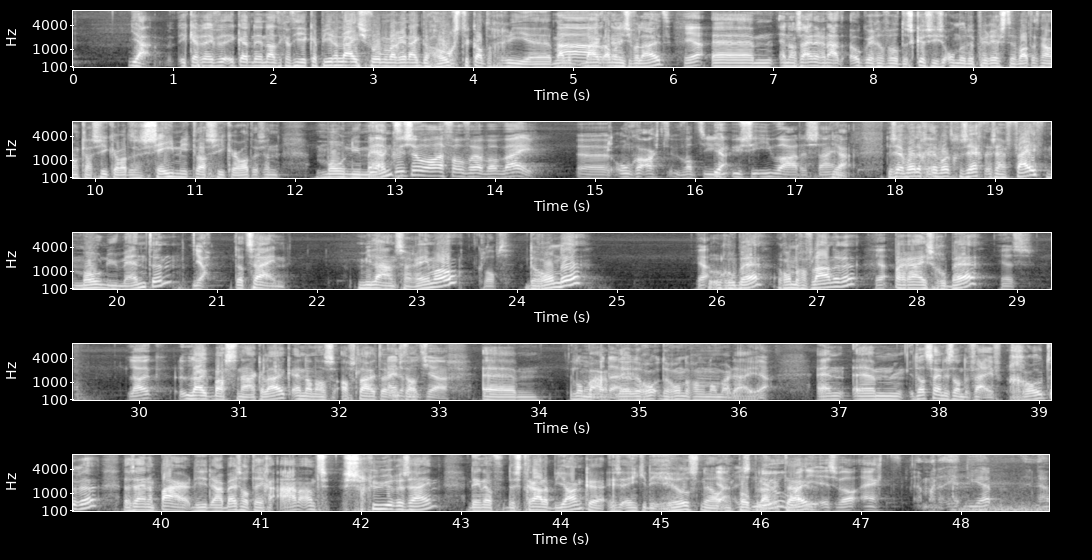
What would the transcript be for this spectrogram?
Ja, ik heb even, ik heb inderdaad, ik had hier, ik heb hier een lijstje voor me waarin eigenlijk de hoogste categorie, eh, maar dat Ah, maakt allemaal niet zoveel uit. Ja. Ehm, en dan zijn er inderdaad ook weer heel veel discussies onder de puristen. Wat is nou een klassieker? Wat is een semi-klassieker? Wat is een Ja, monument? kun je zo wel even over hebben wat wij, eh, ongeacht wat die Ja. UCI-waardes zijn. Ja, dus er wordt, er wordt gezegd, er zijn vijf monumenten. Ja, Dat zijn Milaan Sanremo, klopt. de Ronde, Ja, Roubaix, Ronde van Vlaanderen, Ja. Parijs-Roubaix, yes. Luik, Luik, Bastenaken, Luik. En dan als afsluiter einde is dat het jaar. ehm Lombard, de, Ronde van de Lombardije. Ja. En ehm, dat zijn dus dan de vijf grotere. Er zijn een paar die daar best wel tegenaan aan het schuren zijn. Ik denk dat de Strade Bianca is eentje die heel snel ja, in is nieuw, populariteit... maar die is wel echt... Maar die, die heb,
